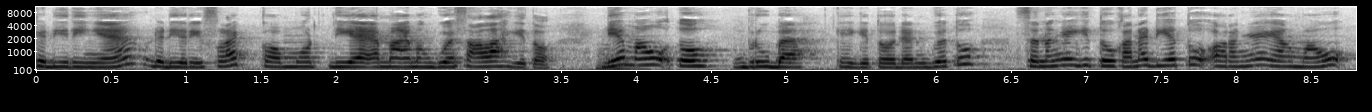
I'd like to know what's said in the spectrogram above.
ke dirinya udah di reflect kalau dia emang emang gue salah gitu. Dia mau tuh berubah kayak gitu. Dan gue tuh senengnya gitu karena dia tuh orangnya yang mau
